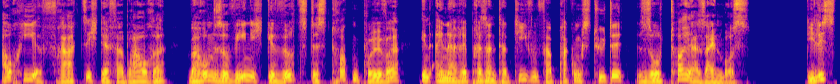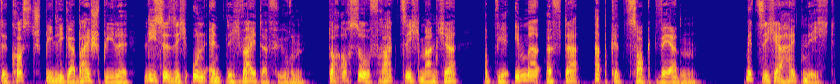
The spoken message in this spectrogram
Auch hier fragt sich der Verbraucher, warum so wenig gewürztes Trockenpulver in einer repräsentativen Verpackungstüte so teuer sein muss. Die Liste kostspieliger Beispiele ließe sich unendlich weiterführen, doch auch so fragt sich mancher, ob wir immer öfter abgezockt werden. Mit Sicherheit nicht.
